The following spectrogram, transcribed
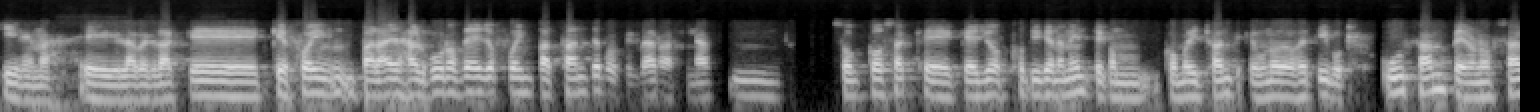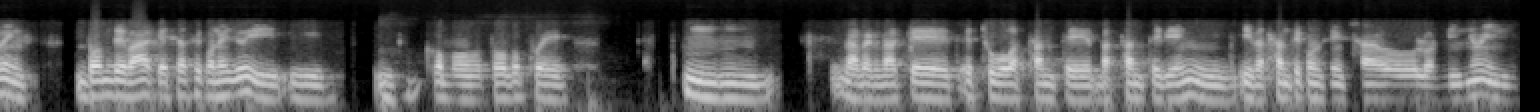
demás. Eh, la verdad que, que fue, para algunos de ellos fue impactante porque, claro, al final mm, son cosas que, ellos cotidianamente, como, como, he dicho antes, que uno de los objetivos, usan, pero no saben dónde va, qué se hace con ellos y, como todo, pues mm, la verdad que estuvo bastante bastante bien y, bastante concienciado los niños y,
